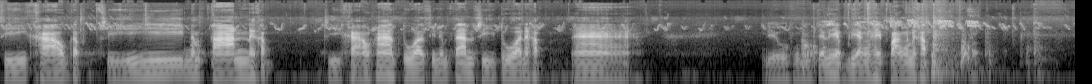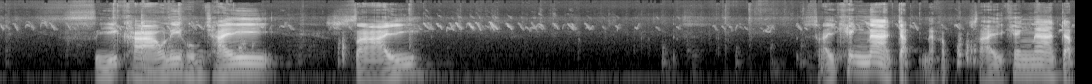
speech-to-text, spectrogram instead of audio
สีขาวกับสีน้ำตาลนะครับ สีขาวห้าตัว สีน้ำตาลสี่ตัวนะครับอ่าเดี๋ยวผมจะเรียบเรียงให้ฟังนะครับ สีขาวนี่ผมใช้สาย สายแข้งหน้าจัดนะครับ สายแข้งหน้าจัด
